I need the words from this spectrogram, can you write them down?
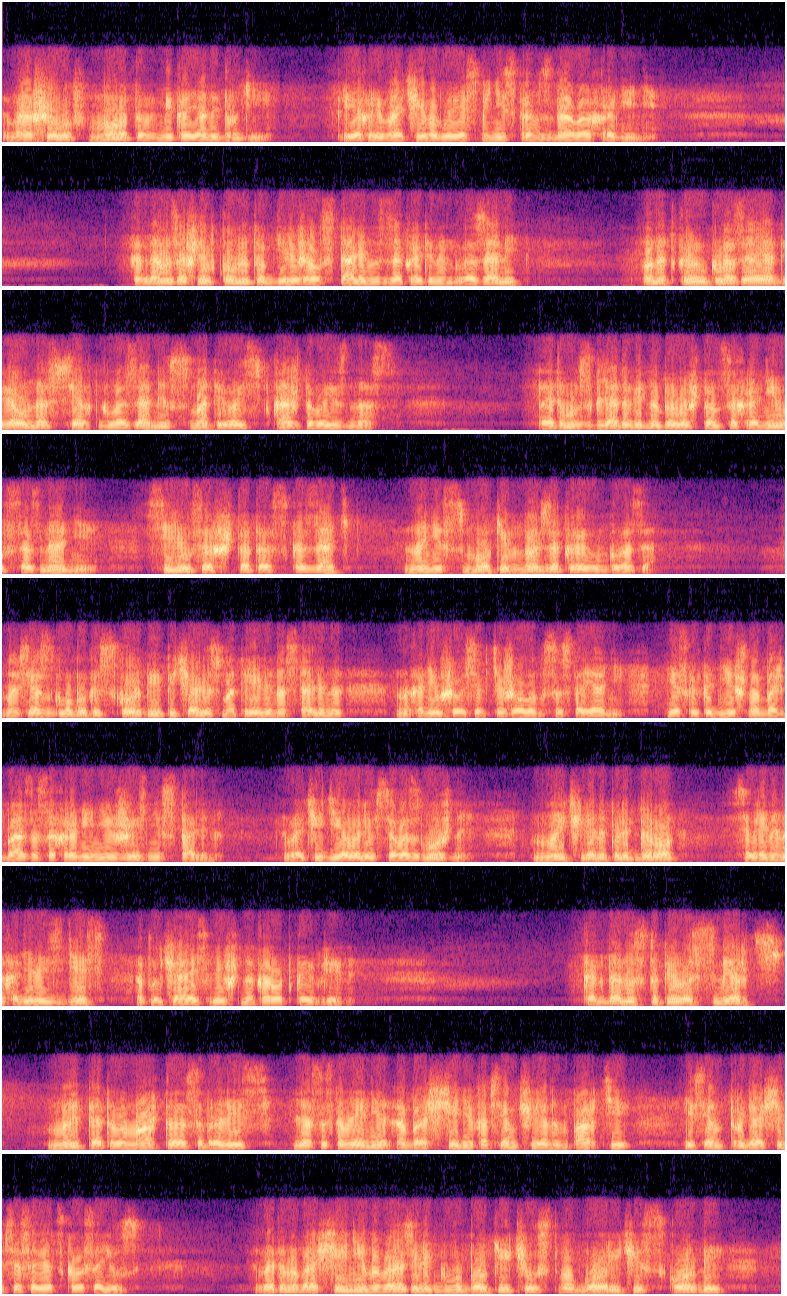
Ворошилов, Молотов, Микоян и другие. Приехали врачи во главе с министром здравоохранения. Когда мы зашли в комнату, где лежал Сталин с закрытыми глазами, он открыл глаза и обвел нас всех глазами, всматриваясь в каждого из нас. По этому взгляду видно было, что он сохранил сознание, силился что-то сказать, но не смог и вновь закрыл глаза. Мы все с глубокой скорбью и печалью смотрели на Сталина, находившегося в тяжелом состоянии. Несколько дней шла борьба за сохранение жизни Сталина. Врачи делали все возможное. Мы, члены Политбюро, все время находились здесь, отлучаясь лишь на короткое время. Когда наступила смерть, мы 5 марта собрались для составления обращения ко всем членам партии и всем трудящимся Советского Союза. В этом обращении мы выразили глубокие чувства горечи, скорби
